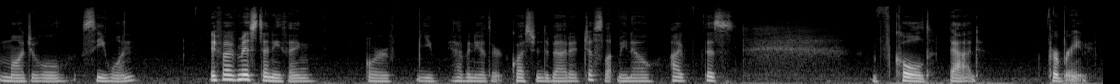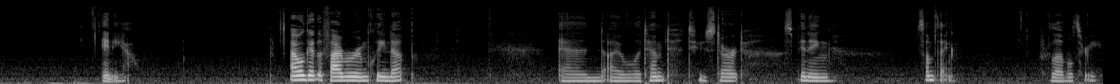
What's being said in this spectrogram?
module C1. If I've missed anything, or if you have any other questions about it, just let me know. I this cold bad for brain. Anyhow, I will get the fiber room cleaned up, and I will attempt to start spinning something for level 3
